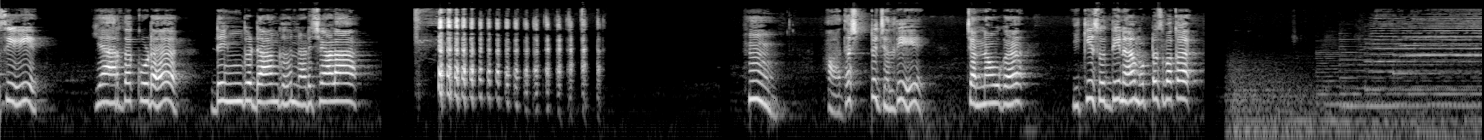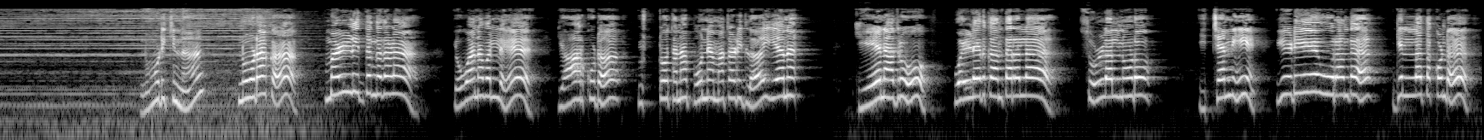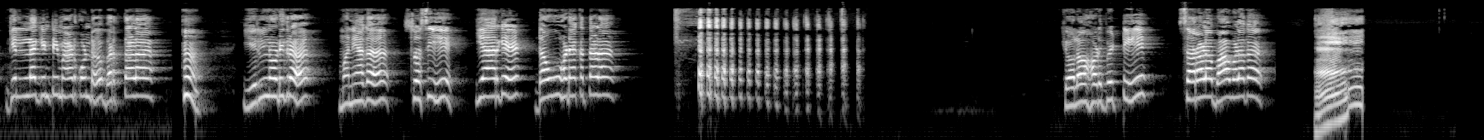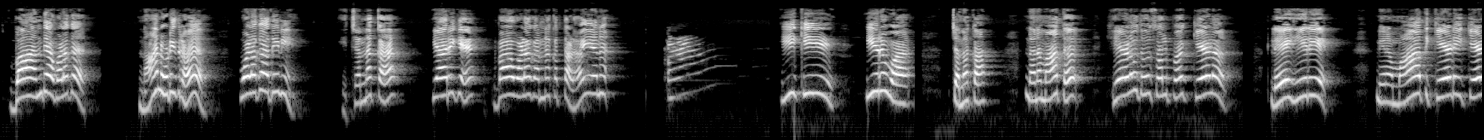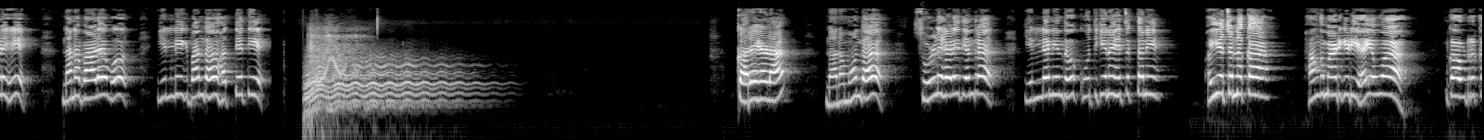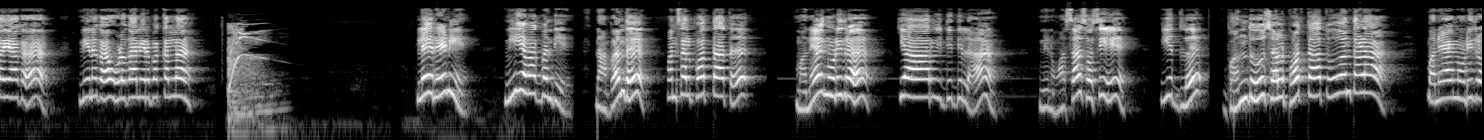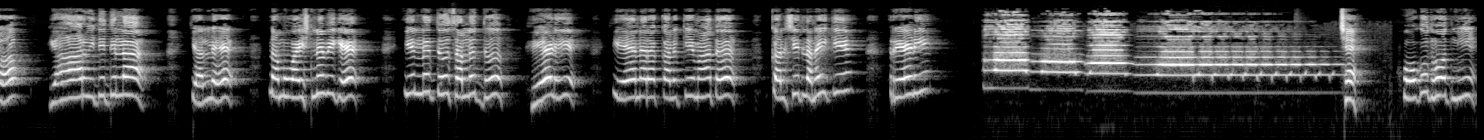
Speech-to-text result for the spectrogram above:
ಸಸಿ ಯಾರ್ದ ಕೂಡ ಡಿಂಗ್ ಡಾಂಗ್ ನಡೆಸಾಳ ಹ್ಮ್, ಆದಷ್ಟು ಜಲ್ದಿ ಚೆನ್ನವ್ಗ ಇಕಿ ಸುದ್ದಿನ ಮುಟ್ಟಿಸ್ಬೇಕ. ನೋಡಿಕಿನ, ನೋಡಾಕ ಮಳ್ಳಿದ್ದಂಗದಳ. ಯವ್ವನವಲ್ಲೇ ಯಾರು ಕೂಡ ಇಷ್ಟೋತನ ಪೂನೆ ಮಾತಾಡಿದ್ಲ ಏನ? ಏನಾದ್ರೂ ಒಳ್ಳೇದಕ್ಕೆ ಅಂತಾರಲ್ಲ ಸುಳ್ಳಲ್ಲಿ ನೋಡು. ಈ ಚೆನ್ನಿ ಇಡೀ ಸಸಿ ಇದ್ಲು. ಬಂದು ಸ್ವಲ್ಪ ಹೊತ್ತಾತು ಅಂತಾಳ. ಮನೆಯಾಗ ನೋಡಿದ್ರು ಯಾರು ಇದ್ದಿದ್ದಿಲ್ಲ. ಎಲ್ಲೇ ನಮ್ಮ ವೈಷ್ಣವಿಗೆ ಇಲ್ಲದ್ದು ಸಲ್ಲದ್ದು ಹೇಳಿ, ಏನಾರ ಕಲಕಿ ಮಾತು ಕಲ್ಸಿದ್ ನನಗೆ ರೇಣಿ? ಛೆ, ಹೋಗೋದು ಹೋದ್ನಿ.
